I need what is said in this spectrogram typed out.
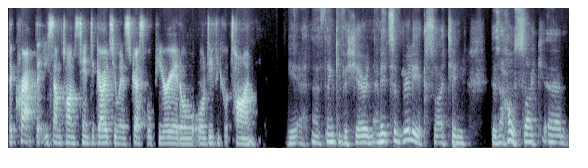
the crap that you sometimes tend to go to in a stressful period or, or difficult time? Yeah no thank you for sharing. And it's a really exciting there's a whole psych um,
